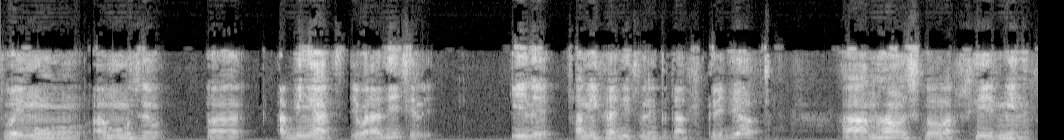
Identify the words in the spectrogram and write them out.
своему э, мужу, э, обвинять его родителей или самих родителей пытаться переделать, э, мало что вообще изменится.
